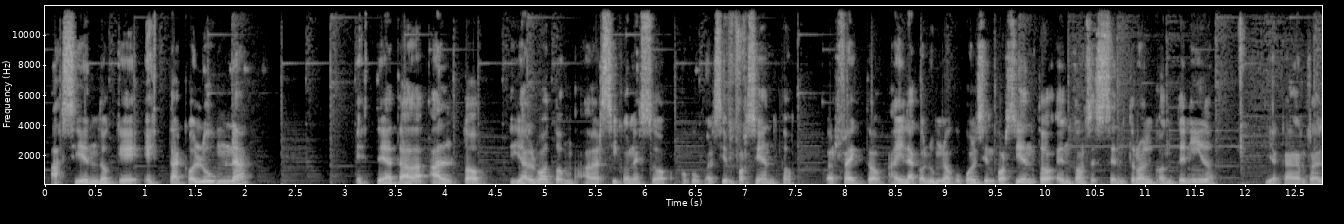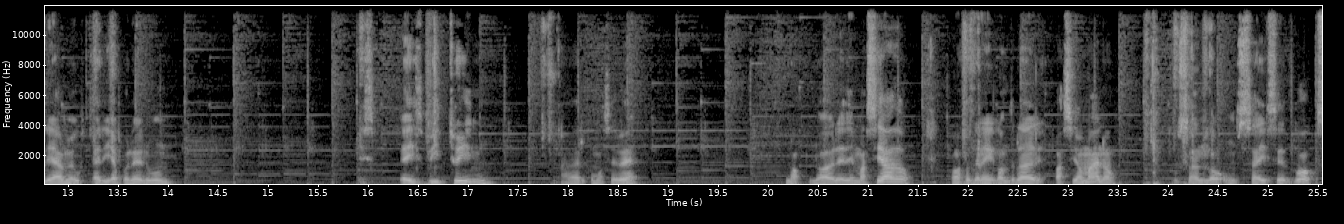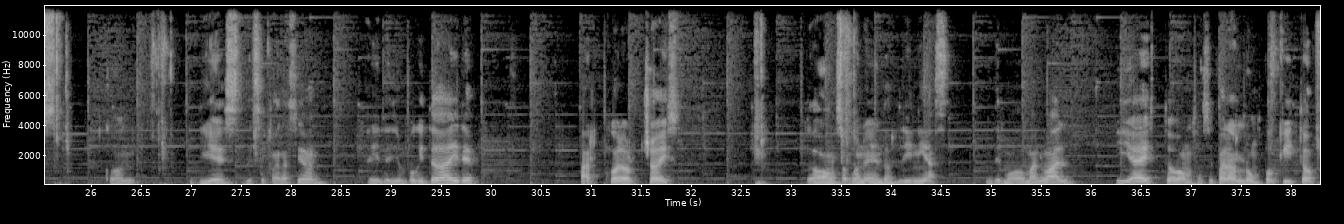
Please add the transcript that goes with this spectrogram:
haciendo que esta columna esté atada al top y al bottom. A ver si con eso ocupa el 100%. Perfecto, ahí la columna ocupó el 100%, entonces centró el contenido. Y acá en realidad me gustaría poner un space between. A ver cómo se ve. No, lo abre demasiado. Vamos a tener que controlar el espacio a mano usando un size box con 10 de separación. Ahí le di un poquito de aire. Art Color Choice lo vamos a poner en dos líneas de modo manual. Y a esto vamos a separarlo un poquito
